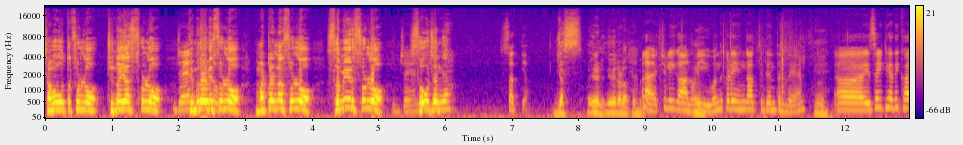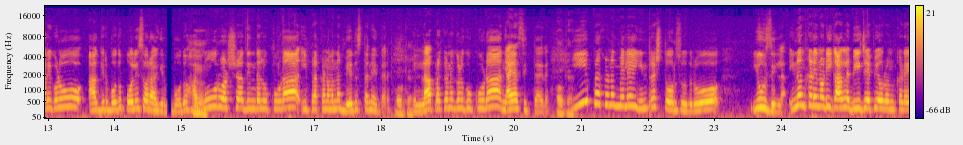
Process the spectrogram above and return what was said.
ಶವಭೂತ ಸುಳ್ಳು ಚಿನ್ನಯ್ಯ ಸುಳ್ಳು ತಿಮ್ರೋಡಿ ಸುಳ್ಳು. ಮಠಣ್ಣ ಸುಳ್ಳು ಸಮೀರ್ ಸುಳ್ಳು. ಸೌಜನ್ಯ? ಸತ್ಯ. ಎಸ್ ಹೇಳಿ ನೀವೇನ್ ಹೇಳಕ್ ಬಂದ್ರಿ? ಅಲ್ಲ ಆಕ್ಚುಲಿ ಈಗ ನೋಡಿ ಒಂದ್ ಕಡೆ ಹೆಂಗಾಗ್ತಿದೆ ಅಂತಂದ್ರೆ ಎಸ್ ಐ ಟಿ ಅಧಿಕಾರಿಗಳು ಆಗಿರ್ಬೋದು ಪೊಲೀಸರು ಆಗಿರ್ಬೋದು ಹದಿಮೂರು ವರ್ಷದಿಂದಲೂ ಕೂಡ ಈ ಪ್ರಕರಣವನ್ನ ಭೇದಿಸ್ತಾನೆ ಇದ್ದಾರೆ. ಎಲ್ಲಾ ಪ್ರಕರಣಗಳಿಗೂ ಕೂಡ ನ್ಯಾಯ ಸಿಗ್ತಾ ಇದೆ. ಈ ಪ್ರಕರಣದ ಮೇಲೆ ಇಂಟ್ರೆಸ್ಟ್ ತೋರಿಸಿದ್ರು ಯೂಸ್ ಇಲ್ಲ. ಇನ್ನೊಂದ್ ಕಡೆ ನೋಡಿ ಈಗಾಗಲೇ ಬಿಜೆಪಿ ಅವ್ರ ಒಂದ್ ಕಡೆ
